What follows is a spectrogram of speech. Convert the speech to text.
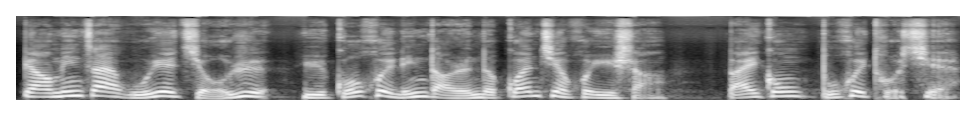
表明在五月九日与国会领导人的关键会议上，白宫不会妥协。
